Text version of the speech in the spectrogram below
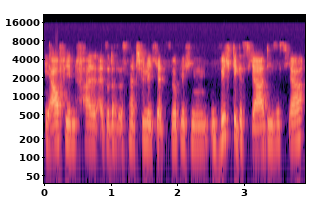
Ja, auf jeden Fall. Also das ist natürlich jetzt wirklich ein, wichtiges Jahr dieses Jahr.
